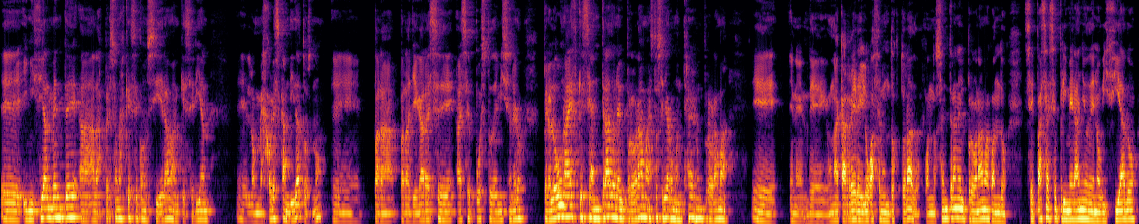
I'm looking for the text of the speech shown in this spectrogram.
eh, inicialmente a, las personas que se consideraban que serían eh, los mejores candidatos, ¿no? Eh, para, llegar a ese, a ese puesto de misionero. Pero luego una vez que se ha entrado en el programa, esto sería como entrar en un programa de una carrera y luego hacer un doctorado. Cuando se entra en el programa, cuando se pasa ese primer año de noviciado,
